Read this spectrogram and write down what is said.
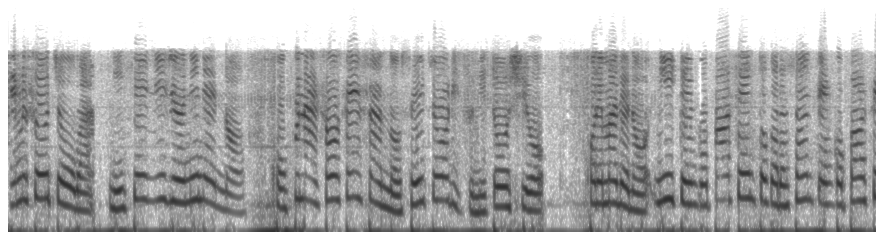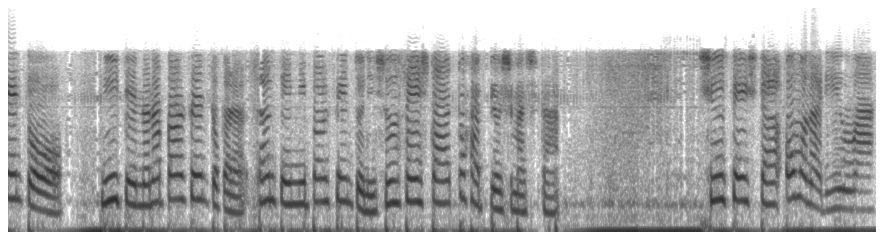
事務総長は2022年の国内総生産の成長率見通しをこれまでの2.5%から3.5%を2.7%から3.2%に修正したと発表しました。修正した主な理由は、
